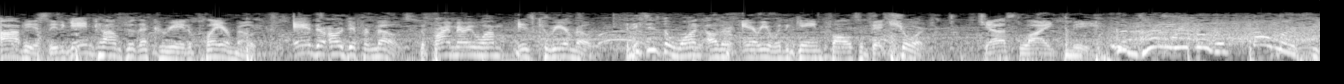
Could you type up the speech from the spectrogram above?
Obviously, the game comes with a creative player mode, and there are different modes. The primary one is career mode, and this is the one other area where the game falls a bit short. Just like me. Reaper with no mercy.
